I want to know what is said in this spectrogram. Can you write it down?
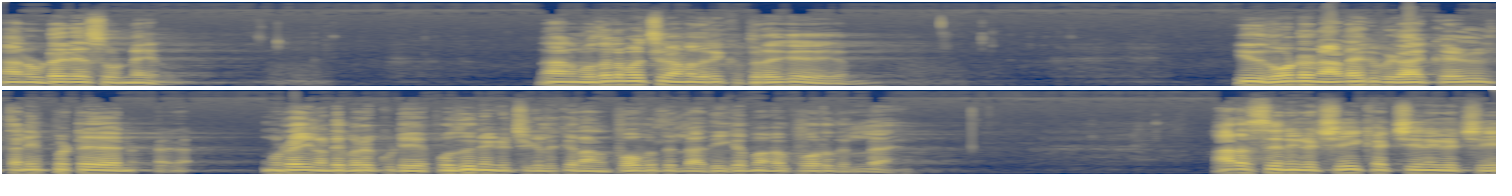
நான் உடனே சொன்னேன். நான் முதலமைச்சர் ஆனதற்கு பிறகு இது போன்ற நாடக விழாக்கள் தனிப்பட்ட முறையில் நடைபெறக்கூடிய பொது நிகழ்ச்சிகளுக்கு நான் போவதில்லை அதிகமாக போகிறதில்லை அரசு நிகழ்ச்சி கட்சி நிகழ்ச்சி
